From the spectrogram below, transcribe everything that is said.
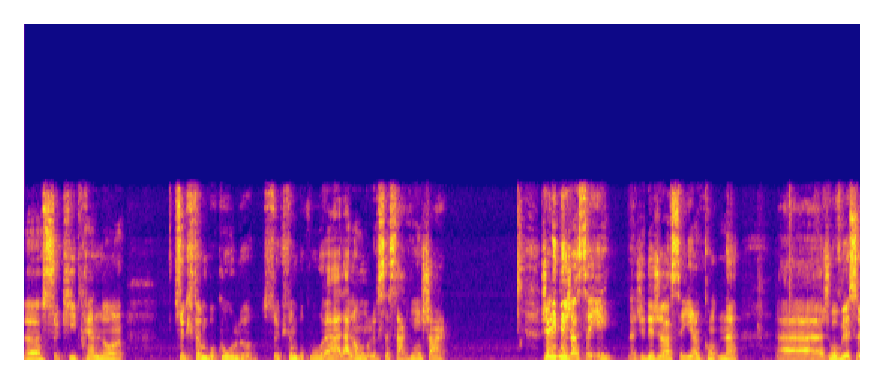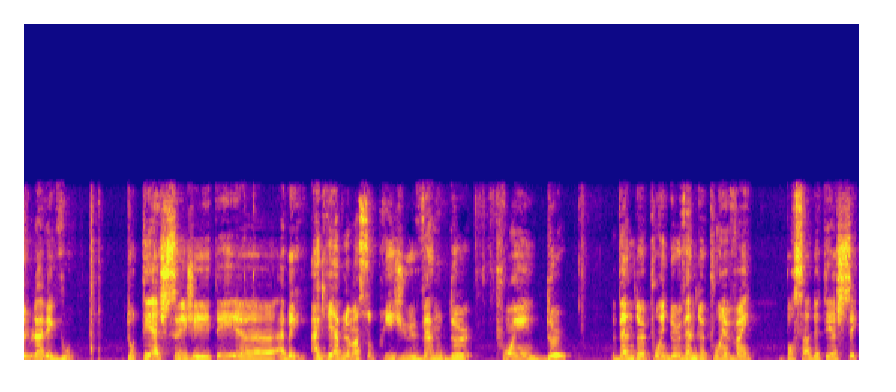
Euh, ceux qui prennent là, ceux qui fument beaucoup, là, ceux qui fument beaucoup, à la longue, là, ça, ça revient cher. Je l'ai déjà essayé. J'ai déjà essayé un contenant. Euh, je vais ouvrir celui-là avec vous. Tout THC, j'ai été euh, agréablement surpris. J'ai eu 22.2, 22.2, 22.20% de THC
